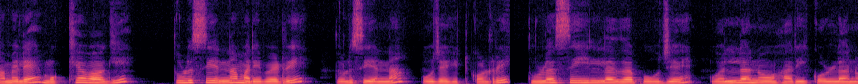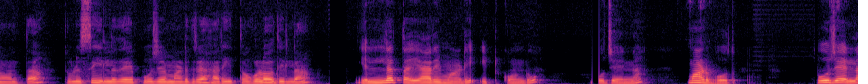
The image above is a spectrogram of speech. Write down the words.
ಆಮೇಲೆ ಮುಖ್ಯವಾಗಿ ತುಳಸಿಯನ್ನು ಮರಿಬೇಡ್ರಿ. ತುಳಸಿಯನ್ನು ಪೂಜೆಗೆ ಇಟ್ಕೊಳ್ರಿ. ತುಳಸಿ ಇಲ್ಲದ ಪೂಜೆ, ಒಲ್ಲನೋ, ಹರಿ ಕೊಳ್ಳನೋ ಅಂತ ತುಳಸಿ ಇಲ್ಲದೆ ಪೂಜೆ ಮಾಡಿದ್ರೆ ಹರಿ ತಗೊಳ್ಳೋದಿಲ್ಲ ಎಲ್ಲ ತಯಾರಿ ಮಾಡಿ ಇಟ್ಕೊಂಡು ಪೂಜೆಯನ್ನು ಮಾಡ್ಬೋದು. ಪೂಜೆ ಎಲ್ಲ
